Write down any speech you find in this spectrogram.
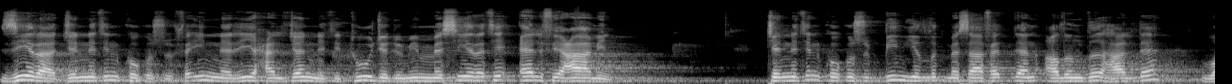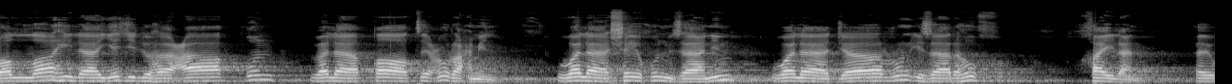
zira cennetin kokusu fe inne rihal cenneti tucedu min mesireti elfi amin. Cennetin kokusu bin yıllık mesafetten alındığı halde vallahi la yeciduha akkun ve la qati'u rahmin ve la şeyhun zanin ve la carrun izarahu haylen ev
